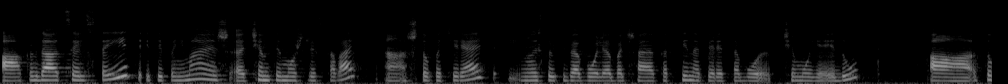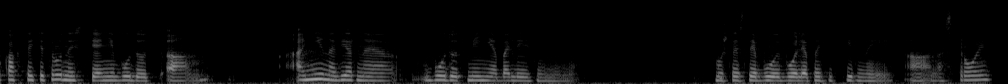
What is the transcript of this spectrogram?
А когда цель стоит, и ты понимаешь, э, чем ты можешь рисковать, что потерять, но если у тебя более большая картина перед тобой, к чему я иду, а, то как-то эти трудности, они будут, ам, они, наверное, будут менее болезненными. Потому что если будет более позитивный а, настрой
